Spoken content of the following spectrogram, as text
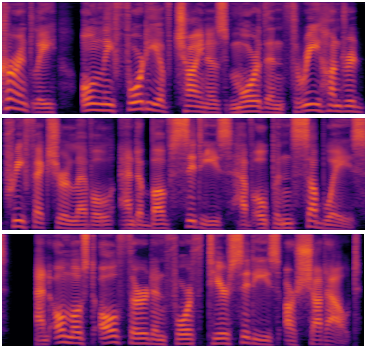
Currently, only 40 of China's more than 300 prefecture level and above cities have opened subways, and almost all third and fourth tier cities are shut out.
